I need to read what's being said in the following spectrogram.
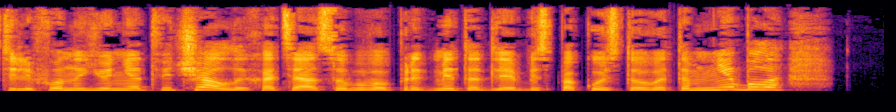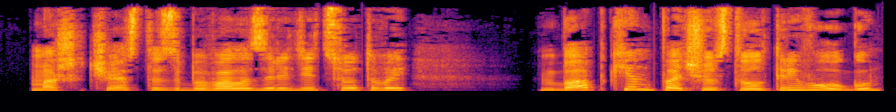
Телефон ее не отвечал, и хотя особого предмета для беспокойства в этом не было, Маша часто забывала зарядить сотовый, Бабкин почувствовал тревогу.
